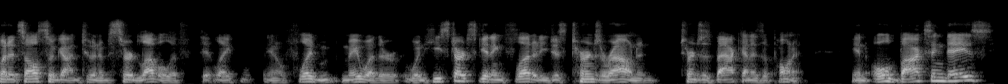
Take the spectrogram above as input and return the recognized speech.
but it's also gotten to an absurd level. If it like, you know, Floyd Mayweather, when he starts getting flooded, he just turns around and turns his back on his opponent. In old boxing days,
